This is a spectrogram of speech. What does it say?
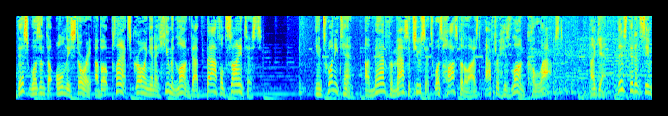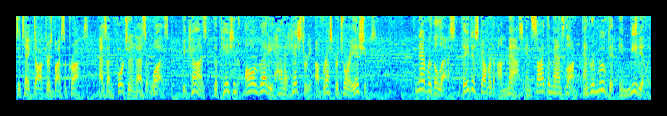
This wasn't the only story about plants growing in a human lung that baffled scientists. In 2010, a man from Massachusetts was hospitalized after his lung collapsed. Again, this didn't seem to take doctors by surprise, as unfortunate as it was, because the patient already had a history of respiratory issues. Nevertheless, they discovered a mass inside the man's lung and removed it immediately.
